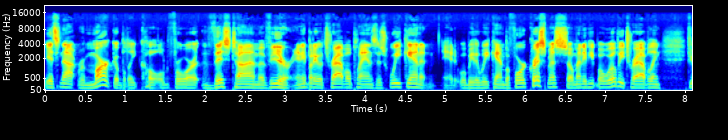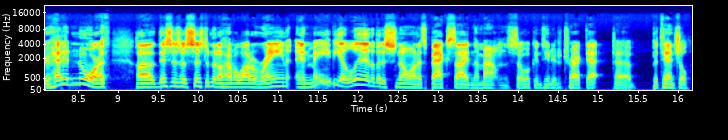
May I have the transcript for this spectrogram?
it's not remarkably cold for this time of year. Anybody with travel plans this weekend, and it will be the weekend before Christmas, so many people will be traveling. If you're headed north, uh, this is a system that'll have a lot of rain and maybe a little bit of snow on its backside in the mountains. So we'll continue to track that uh, potential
